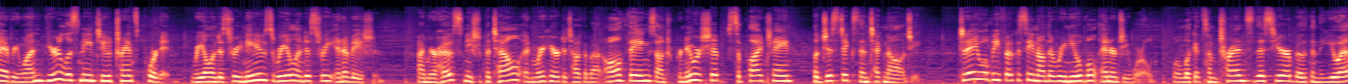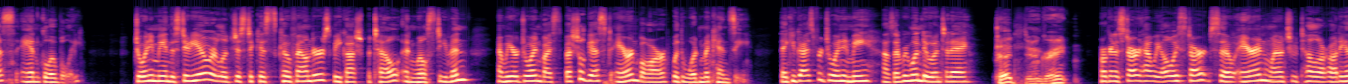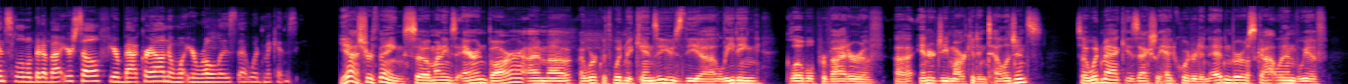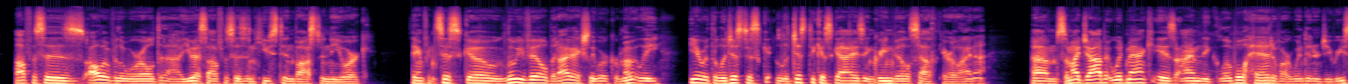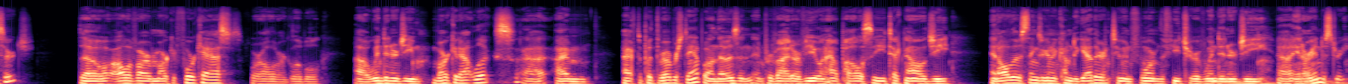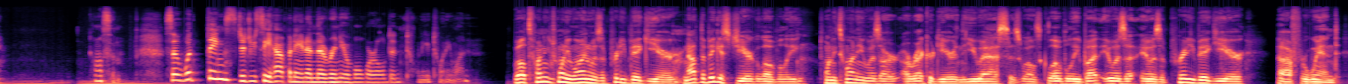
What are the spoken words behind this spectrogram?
Hi, everyone. You're listening to Transported Real Industry News, Real Industry Innovation. I'm your host, Nisha Patel, and we're here to talk about all things entrepreneurship, supply chain, logistics, and technology. Today, we'll be focusing on the renewable energy world. We'll look at some trends this year, both in the US and globally. Joining me in the studio are Logisticus co founders Vikash Patel and Will Stephen, and we are joined by special guest Aaron Barr with Wood Mackenzie. Thank you guys for joining me. How's everyone doing today? Good, doing great. We're going to start how we always start. So, Aaron, why don't you tell our audience a little bit about yourself, your background, and what your role is at Wood Mackenzie? Yeah, sure thing. So my name is Aaron Barr. I'm uh, I work with Wood Mackenzie, who's the uh, leading global provider of uh, energy market intelligence. So WoodMac is actually headquartered in Edinburgh, Scotland. We have offices all over the world. U.S. Uh, offices in Houston, Boston, New York, San Francisco, Louisville. But I actually work remotely here with the logistics logisticus guys in Greenville, South Carolina. Um, so my job at WoodMac is I'm the global head of our wind energy research. So all of our market forecasts for all of our global uh, wind energy market outlooks, uh, I'm I have to put the rubber stamp on those and, and, provide our view on how policy, technology, and all those things are going to come together to inform the future of wind energy uh, in our industry. Awesome. So, what things did you see happening in the renewable world in 2021? Well, 2021 was a pretty big year, not the biggest year globally. 2020 was our, our record year in the U.S. as well as globally, but it was a it was a pretty big year uh, for wind.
